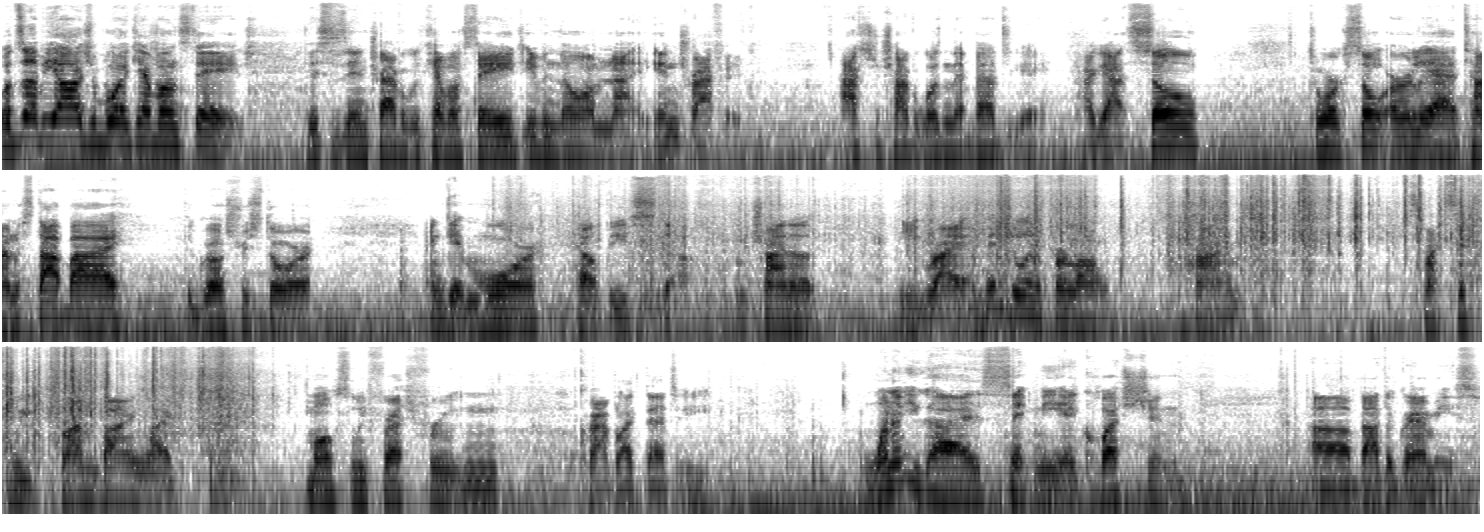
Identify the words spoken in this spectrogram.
What's up, y'all? It's your boy Kev on stage. This is In Traffic with Kev on stage, even though I'm not in traffic. Actually, traffic wasn't that bad today. I got so to work so early, I had time to stop by the grocery store and get more healthy stuff. I'm trying to eat right. I've been doing it for a long time. It's my sixth week, so I'm buying like mostly fresh fruit and crap like that to eat. One of you guys sent me a question uh, about the Grammys,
